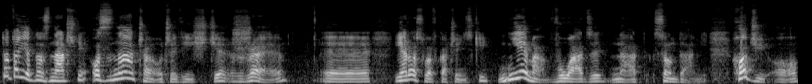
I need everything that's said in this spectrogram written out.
to to jednoznacznie oznacza oczywiście, że e, Jarosław Kaczyński nie ma władzy nad sądami. Chodzi o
